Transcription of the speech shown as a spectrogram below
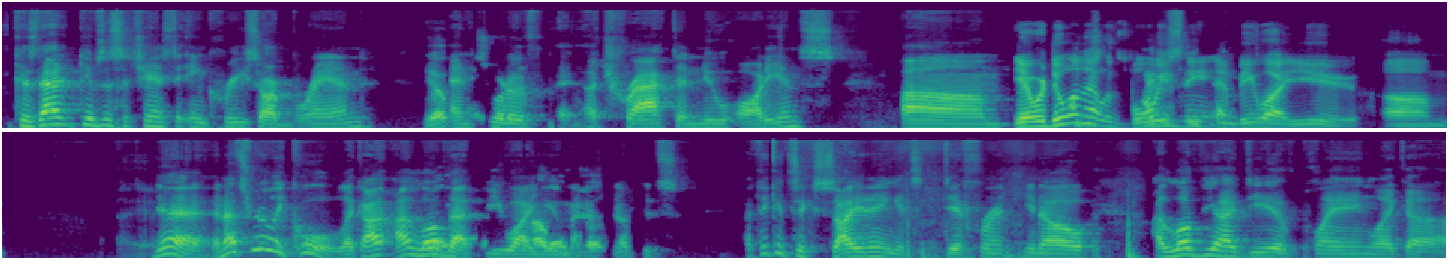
because that gives us a chance to increase our brand Yep. and sort of attract a new audience um Yeah, we're doing I that with just- I just Boise and BYU. Um, Yeah, and that's really cool. Like I, I love that BYU that. matchup. It's I think it's exciting. It's different. You know, I love the idea of playing like a,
